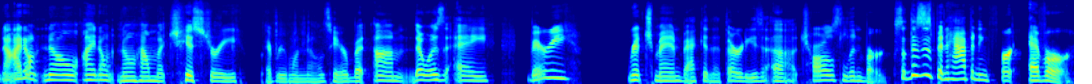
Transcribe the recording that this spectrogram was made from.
Now I don't know I don't know how much history everyone knows here, but um there was a very rich man back in the 30s, uh Charles Lindbergh. So this has been happening forever.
